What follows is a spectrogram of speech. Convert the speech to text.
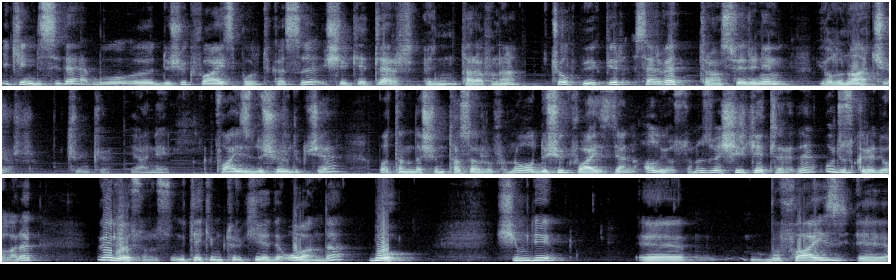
İkincisi de bu e, düşük faiz politikası şirketlerin tarafına çok büyük bir servet transferinin yolunu açıyor. Çünkü yani faiz düşürdükçe vatandaşın tasarrufunu o düşük faizden alıyorsunuz ve şirketlere de ucuz kredi olarak veriyorsunuz. Nitekim Türkiye'de olan da bu. Şimdi e, bu faiz e,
